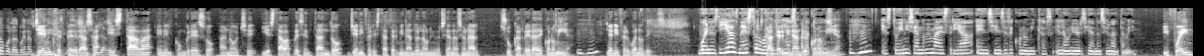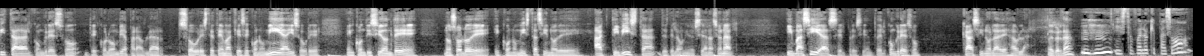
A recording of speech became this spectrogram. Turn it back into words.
felicito por las buenas Jennifer Pedraza estaba en el Congreso anoche y estaba presentando, Jennifer está terminando en la Universidad Nacional su carrera de economía. Jennifer, buenos días. Buenos días, Néstor. Está terminando economía. Estoy iniciando mi maestría en ciencias económicas en la Universidad Nacional también. Y fue invitada al Congreso de Colombia para hablar sobre este tema que es economía y sobre, en condición de, no solo de economista, sino de activista desde la Universidad Nacional. Y Macías, el presidente del Congreso, casi no la deja hablar, ¿no es verdad? Esto fue lo que pasó.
